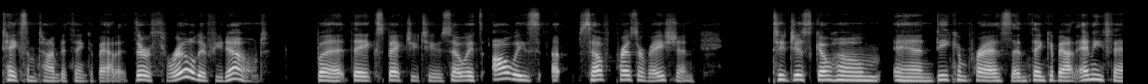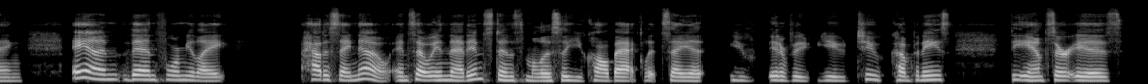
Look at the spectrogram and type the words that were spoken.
take some time to think about it. They're thrilled if you don't, but they expect you to. So it's always self preservation to just go home and decompress and think about anything and then formulate how to say no. And so in that instance, Melissa, you call back, let's say it, you've interviewed two companies. The answer is,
